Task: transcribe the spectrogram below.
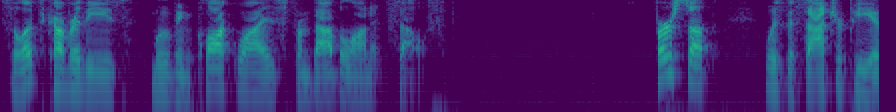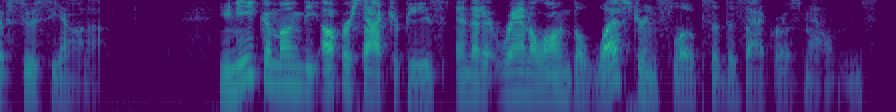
So let's cover these moving clockwise from Babylon itself. First up was the satrapy of Susiana. Unique among the upper satrapies in that it ran along the western slopes of the Zagros Mountains,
